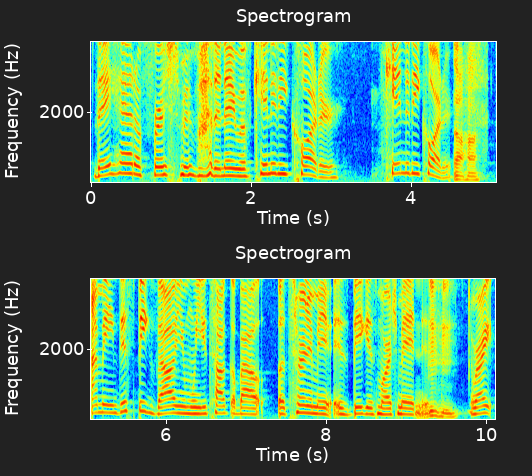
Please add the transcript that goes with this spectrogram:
They had a freshman by the name of Kennedy Carter. Kennedy Carter. Uh-huh. I mean, this speak volume when you talk about a tournament as big as March Madness, Mm-hmm. right?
